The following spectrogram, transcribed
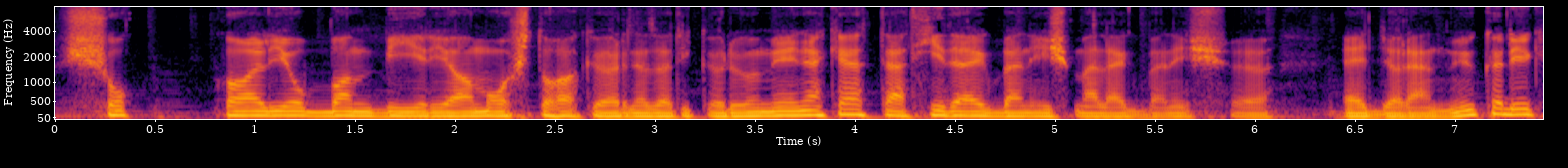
sokkal jobban bírja a mostoha környezeti körülményeket, tehát hidegben is, melegben is egyaránt működik.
